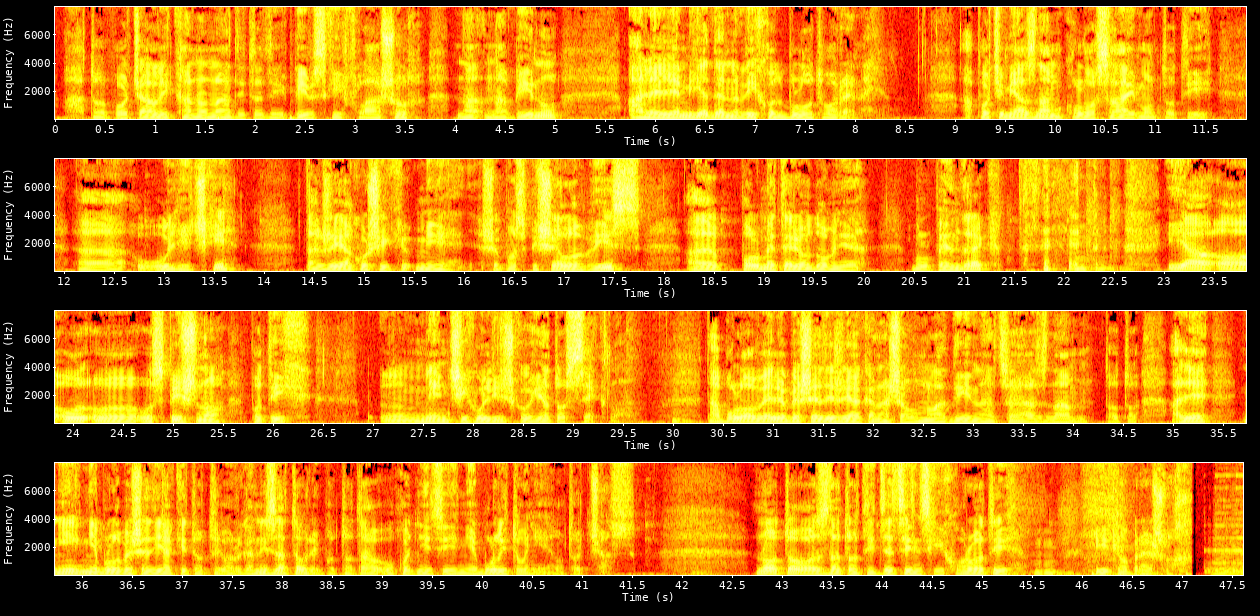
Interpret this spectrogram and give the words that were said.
A to počali kanonadi tih pivskih flašoh na, na binu, ale len jeden východ bol otvorený. A počím ja znam kolo sajmu to tí uh, uličky, takže Jakošik mi še pospišelo vys, a pol meter odo mne bol pendrek. I ja o, o, uspišno po tých um, menších uličkoch ja to seknu. Tá bolo veľa jaká naša mladina, co ja znam toto. Ale nie, nebolo by všelijakí to tí organizátori, bo to tá uchodníci neboli tu nie o to čas. No to ozda to tí decínskí choroty i to prešlo. Jak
